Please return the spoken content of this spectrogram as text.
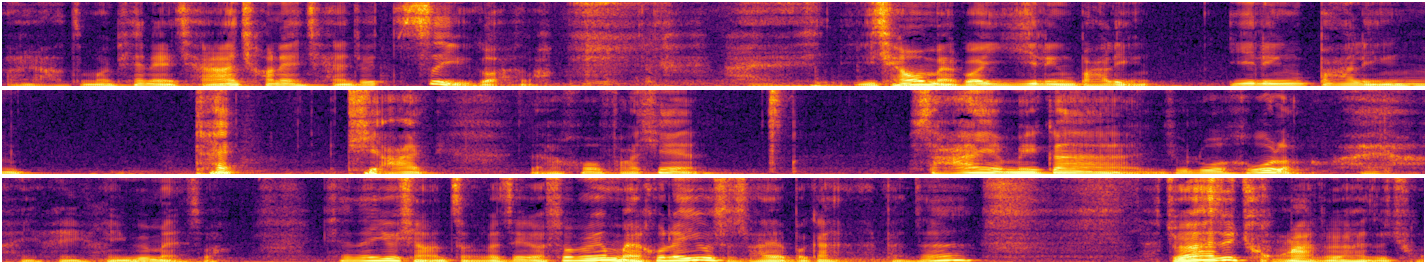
哎呀，怎么骗点钱，抢点钱就治一个，是吧？以前我买过一零八零，一零八零 Ti T I，然后发现啥也没干就落后了，哎呀，很很很郁闷，是吧？现在又想整个这个，说不定买回来又是啥也不干，反正主要还是穷啊，主要还是穷。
